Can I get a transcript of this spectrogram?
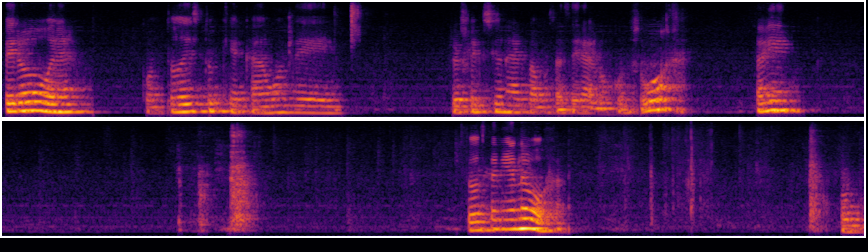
pero ahora, con todo esto que acabamos de reflexionar, vamos a hacer algo con su hoja. ¿Está bien? ¿Todos tenían la hoja? Ok.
